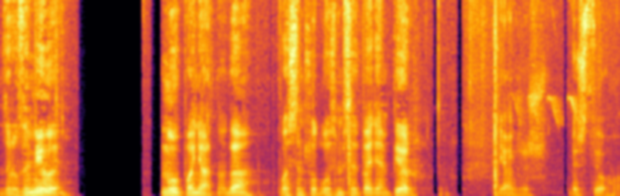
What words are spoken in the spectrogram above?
Зрозуміли? Ну, понятно, да? 885 ампер. Як же ж без цього?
